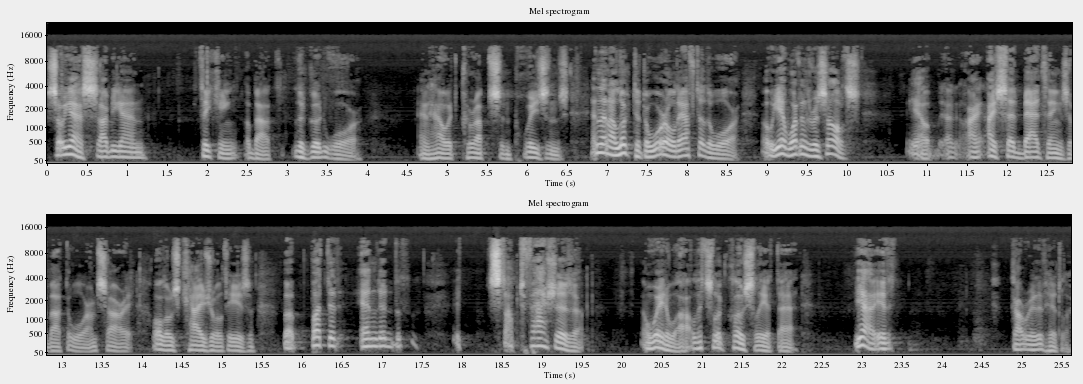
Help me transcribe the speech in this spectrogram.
So, yes, I began thinking about the good war and how it corrupts and poisons. And then I looked at the world after the war. Oh, yeah, what are the results? Yeah, I, I said bad things about the war. I'm sorry, all those casualties. But, but it ended, it stopped fascism. Oh, wait a while, let's look closely at that. Yeah, it got rid of Hitler,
